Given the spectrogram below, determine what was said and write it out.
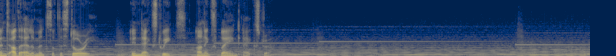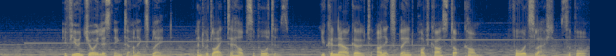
and other elements of the story in next week's Unexplained Extra. If you enjoy listening to Unexplained and would like to help support us, you can now go to unexplainedpodcast.com forward slash support.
